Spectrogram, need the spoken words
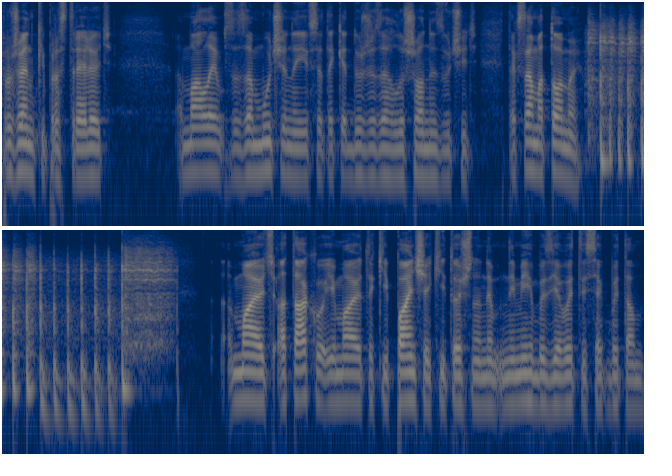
Пружинки прострелюють. Малий з- замучений і все таке дуже заглушений звучить. Так само томи. Мають атаку і мають такий панч, який точно не, не міг би з'явитися, якби там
